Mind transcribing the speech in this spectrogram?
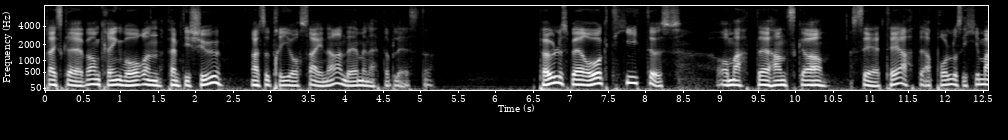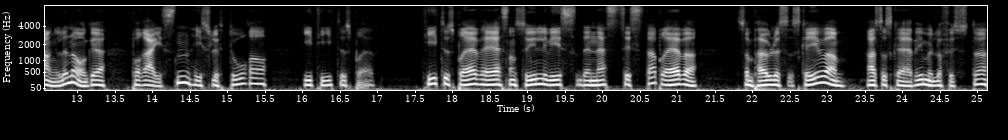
ble skrevet omkring våren 57 altså tre år seinere enn det vi nettopp leste. Paulus ber òg Titus om at eh, han skal se til at Apollos ikke mangler noe på reisen i sluttordet i Titus brev. Titus brev er sannsynligvis det nest siste brevet som Paulus skriver, altså skrevet mellom første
